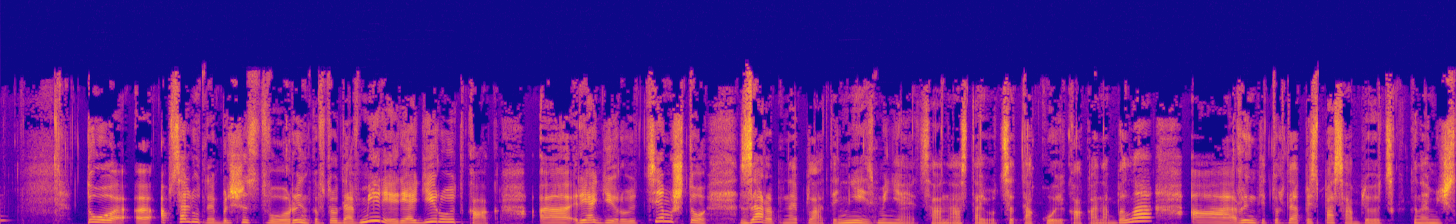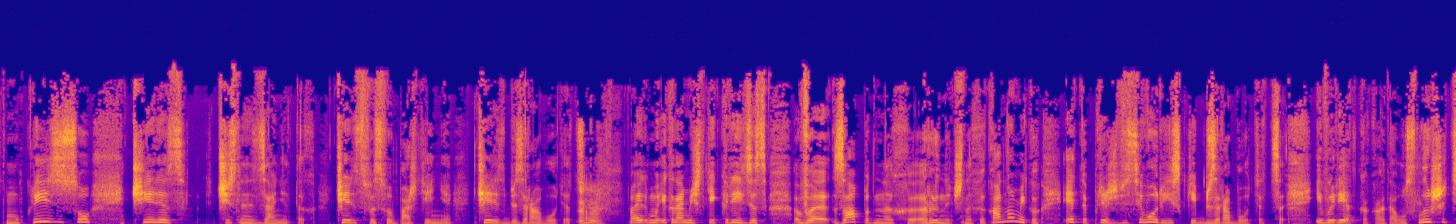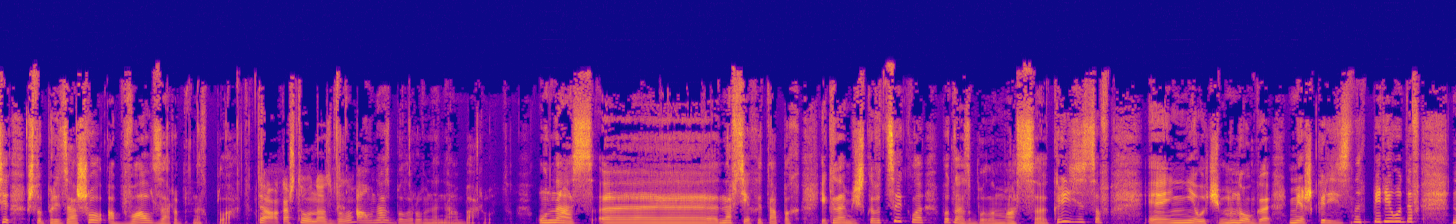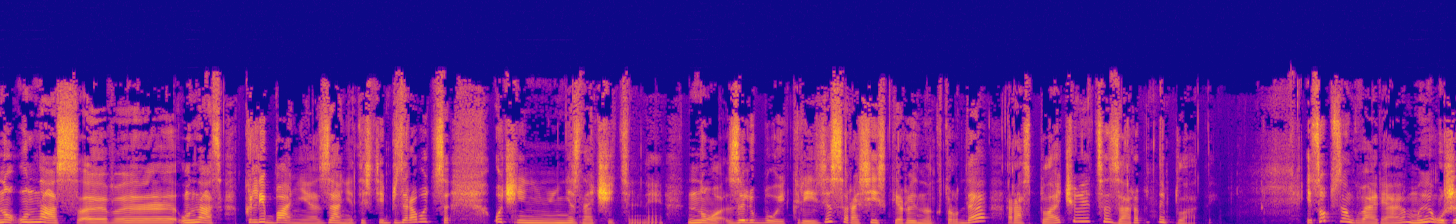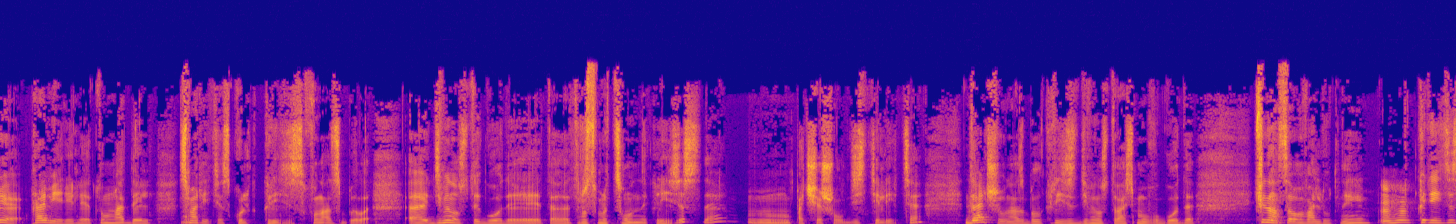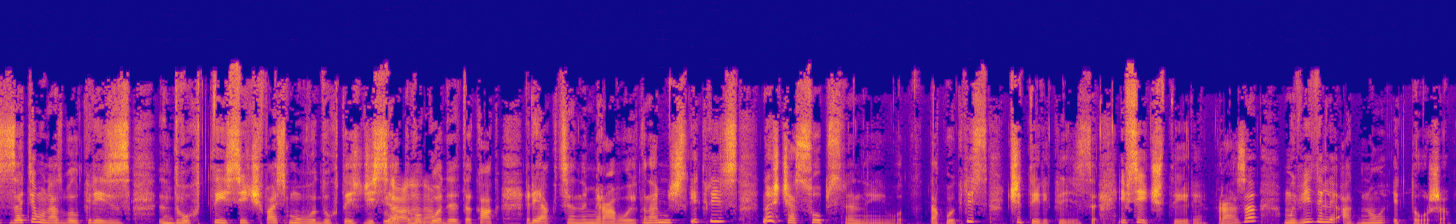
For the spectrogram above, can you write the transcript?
то э, абсолютное большинство рынков труда в мире реагируют как? А, реагируют тем, что заработная плата не изменяется, она остается такой, как она была, а рынки труда приспосабливаются к экономическому кризису через численность занятых, через высвобождение, через безработицу. Угу. Поэтому экономический кризис в западных рыночных экономиках – это прежде всего риски безработицы. И вы редко когда услышите, что произошел обвал заработных плат. Так, а что у нас было? А у нас было ровно наоборот у нас э, на всех этапах экономического цикла, вот у нас была масса кризисов, э, не очень много межкризисных периодов, но у нас, э, у нас колебания занятости и безработицы очень незначительные. Но за любой кризис российский рынок труда расплачивается заработной платой. И, собственно говоря, мы уже проверили эту модель. Смотрите, сколько кризисов у нас было. 90-е э, годы – это трансформационный кризис, да, почти шел. Дальше у нас был кризис 98 года, финансово-валютный угу. кризис. Затем у нас был кризис 2008-2010 да, да, года. Да. Это как реакция на мировой экономический кризис. Ну и сейчас собственный вот такой кризис. Четыре кризиса. И все четыре раза мы видели одно и то же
